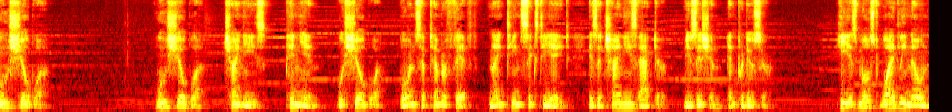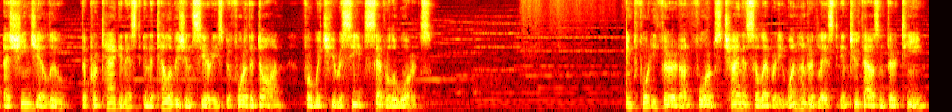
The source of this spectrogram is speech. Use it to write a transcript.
Wu Xiubo. Wu Xiubo, Chinese, Pinyin, Wu Xiubo, born September 5, 1968, is a Chinese actor, musician and producer. He is most widely known as Xinjie Lu, the protagonist in the television series Before the Dawn, for which he received several awards. Ranked 43rd on Forbes China Celebrity 100 list in 2013,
